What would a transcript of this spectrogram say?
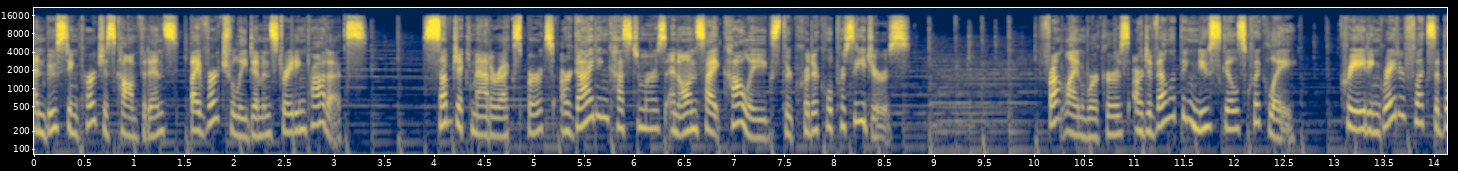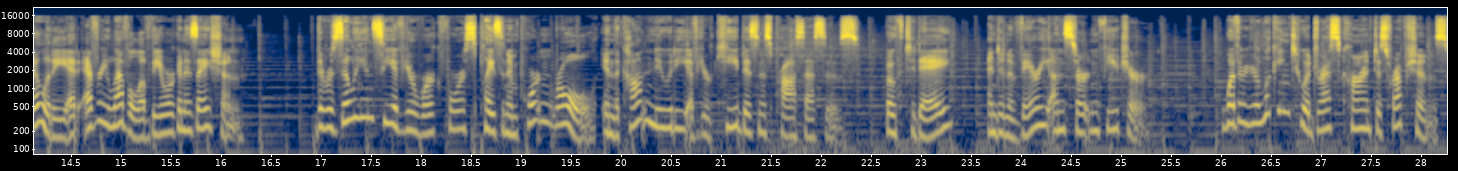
and boosting purchase confidence by virtually demonstrating products. Subject matter experts are guiding customers and on site colleagues through critical procedures. Frontline workers are developing new skills quickly, creating greater flexibility at every level of the organization. The resiliency of your workforce plays an important role in the continuity of your key business processes, both today and in a very uncertain future. Whether you're looking to address current disruptions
